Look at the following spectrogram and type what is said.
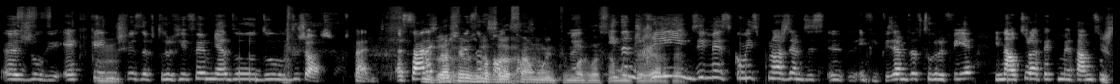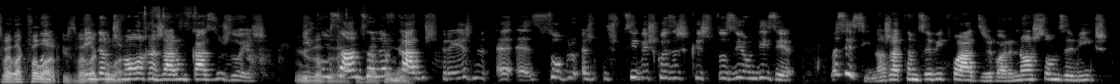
Uh, Júlio, é que quem hum. nos fez a fotografia foi a mulher do, do, do Jorge. Portanto, a Sara é Nós temos uma relação muito, uma relação Ainda muito nos rimos imenso com isso, porque nós demos, enfim, fizemos a fotografia e na altura até comentámos Isto vai dar que falar. Isto vai ainda dar nos vão arranjar um caso dos dois. Exatamente, e começámos exatamente. a navegar os três uh, uh, sobre as, as possíveis coisas que as pessoas iam dizer. Mas é assim, nós já estamos habituados. Agora, nós somos amigos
